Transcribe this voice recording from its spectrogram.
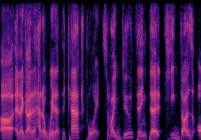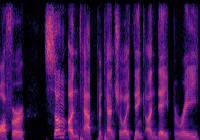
uh, and I got had a win at the catch point. So I do think that he does offer some untapped potential. I think on day three,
